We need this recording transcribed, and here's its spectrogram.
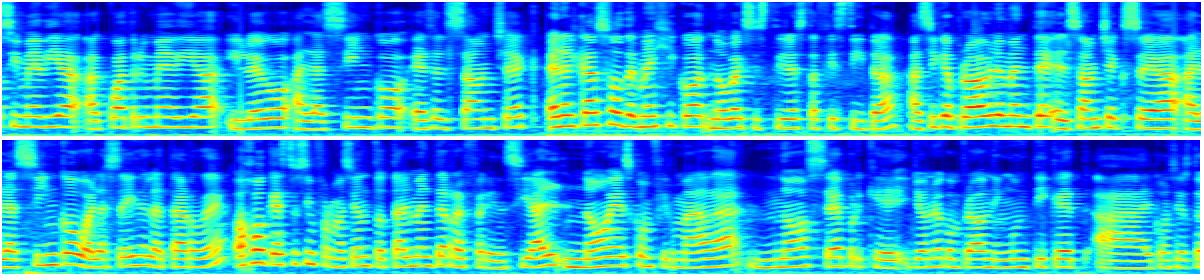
2 y media a 4 y media y luego a las 5 es el soundcheck. En el caso de México no va a existir esta fiestita, así que probablemente el soundcheck sea a las 5 o a las 6 de la tarde. Ojo que esto es información totalmente referencial, no es confirmada, no sé porque yo no he comprado ningún ticket al concierto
